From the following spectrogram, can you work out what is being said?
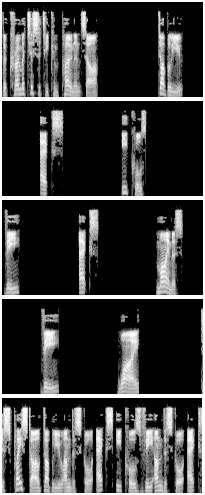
the chromaticity components are W x equals V x minus V y Display style W underscore x equals V underscore x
